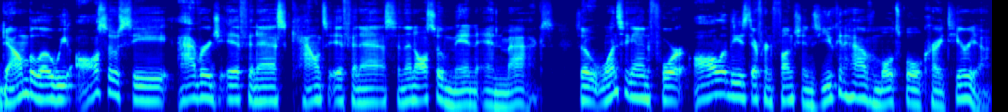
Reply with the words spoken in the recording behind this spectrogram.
Down below, we also see average if and s, count if and s, and then also min and max. So once again, for all of these different functions, you can have multiple criteria.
